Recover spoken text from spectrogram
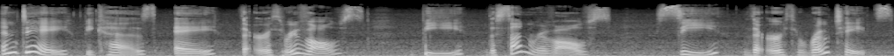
and day because A, the earth revolves, B, the sun revolves, C, the earth rotates,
